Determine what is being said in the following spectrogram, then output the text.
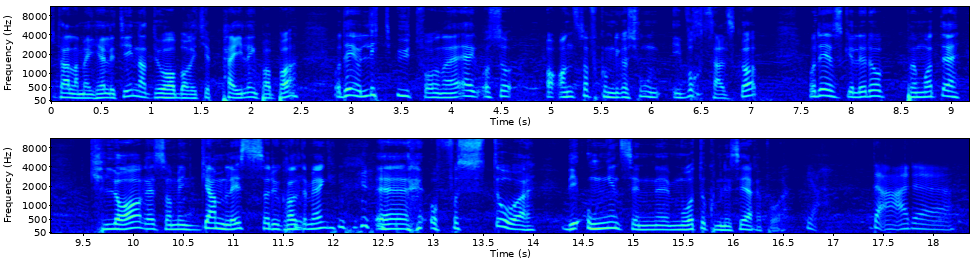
forteller meg hele tiden. At du har bare ikke peiling, pappa. Og det er jo litt utfordrende. Jeg også har ansvar for kommunikasjon i vårt selskap. Og det skulle da på en måte klare, som en gamlis, som du kalte meg, eh, å forstå de ungen sin eh, måte å kommunisere på. Det er, eh,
